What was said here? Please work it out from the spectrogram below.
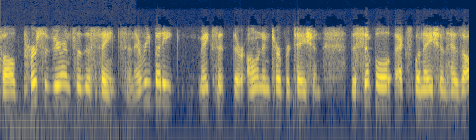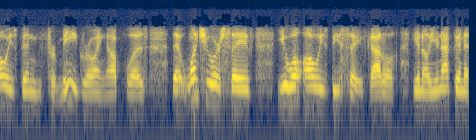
called perseverance of the saints, and everybody makes it their own interpretation. The simple explanation has always been for me growing up was that once you are saved, you will always be saved. God will, you know, you're not going to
